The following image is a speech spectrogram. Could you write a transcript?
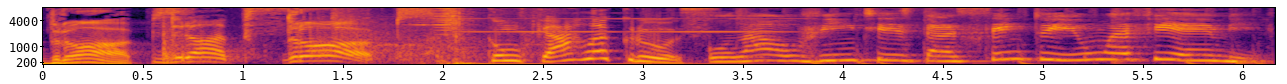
Drops. Drops. Drops. Com Carla Cruz. Olá, ouvintes da 101 FM.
